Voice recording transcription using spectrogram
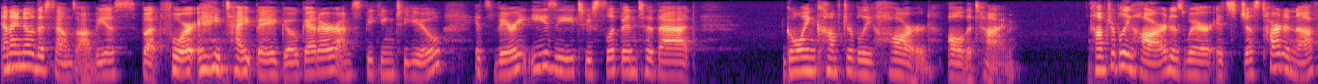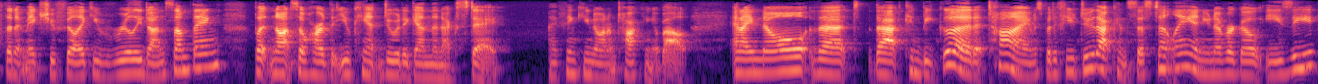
And I know this sounds obvious, but for a type A go getter, I'm speaking to you, it's very easy to slip into that going comfortably hard all the time. Comfortably hard is where it's just hard enough that it makes you feel like you've really done something, but not so hard that you can't do it again the next day. I think you know what I'm talking about. And I know that that can be good at times, but if you do that consistently and you never go easy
